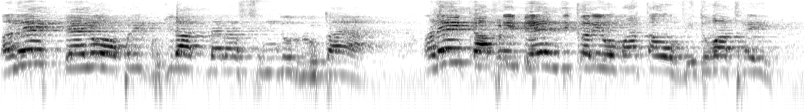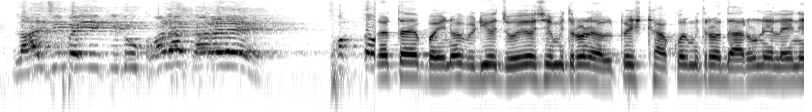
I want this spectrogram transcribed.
અનેક બહેનો આપણી ગુજરાતના સિંદૂર લૂંટાયા. અનેક આપણી બેન દીકરીઓ, માતાઓ વિધવા થઈ. લાલજીભાઈએ કીધું, કોના કારણે કરતા ભાઈનો વીડિયો જોયો છે મિત્રો અને અલ્પેશ ઠાકોર મિત્રો દારૂને લઈને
